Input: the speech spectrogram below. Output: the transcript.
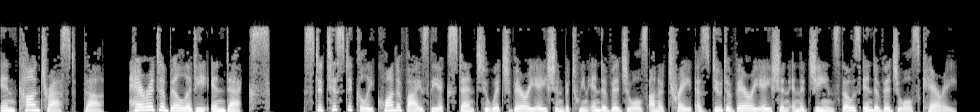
In contrast, the heritability index statistically quantifies the extent to which variation between individuals on a trait is due to variation in the genes those individuals carry.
